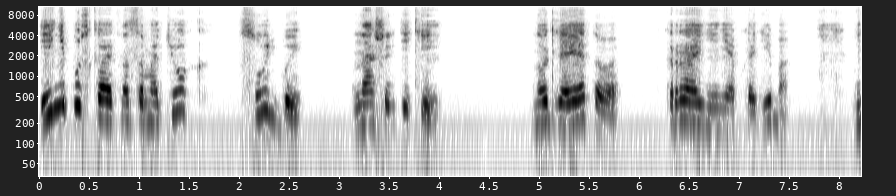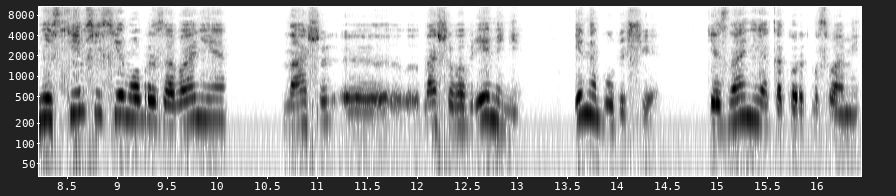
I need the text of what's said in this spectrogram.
и не пускать на самотек судьбы наших детей. Но для этого крайне необходимо – внести в систему образования наше, э, нашего времени и на будущее те знания, о которых мы с вами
